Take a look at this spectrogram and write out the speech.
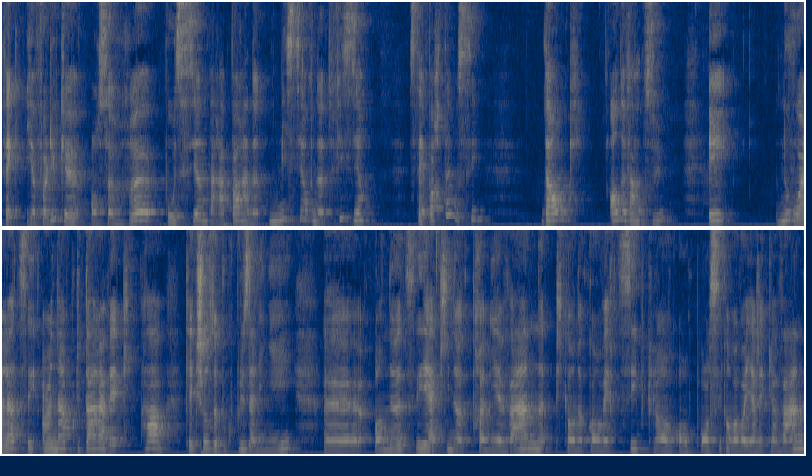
Fait qu'il a fallu qu'on se repositionne par rapport à notre mission, notre vision. C'est important aussi. Donc, on a vendu et nous voilà, tu sais, un an plus tard avec ah, quelque chose de beaucoup plus aligné. Euh, on a, tu sais, acquis notre premier van, puis qu'on a converti, puis là, on, on sait qu'on va voyager avec le van.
